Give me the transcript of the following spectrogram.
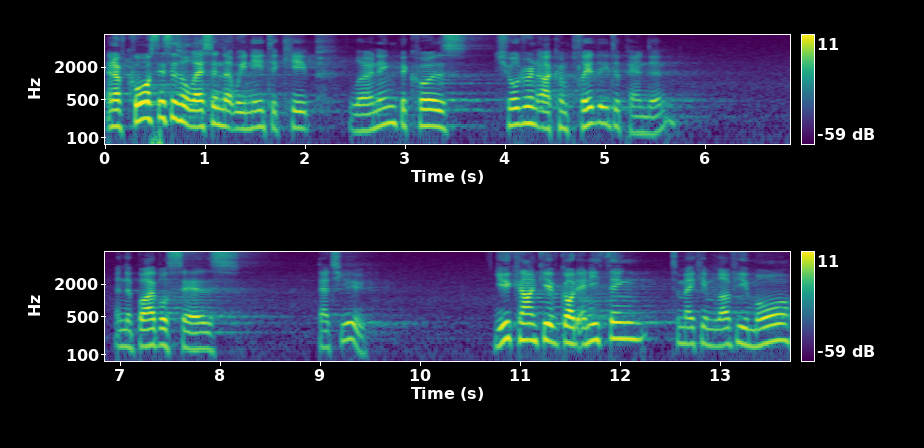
And of course, this is a lesson that we need to keep learning because children are completely dependent and the Bible says, that's you. You can't give God anything to make him love you more.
